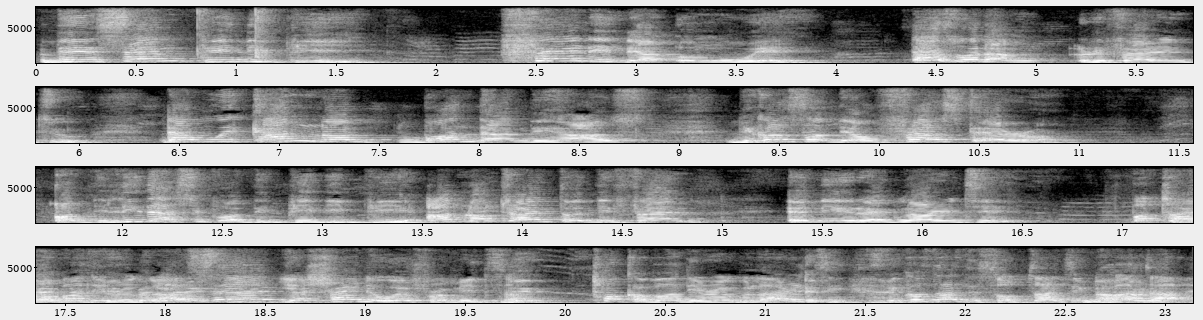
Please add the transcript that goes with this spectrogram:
The same PDP fail in their own way. That's what I'm referring to. That we cannot burn down the house because of the unfirst error of the leadership of the PDP. I'm not trying to defend any irregularity. But talk I about the but I irregularity. said- You're shying away from it, sir. talk about the irregularity because that's the substantive No, matter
